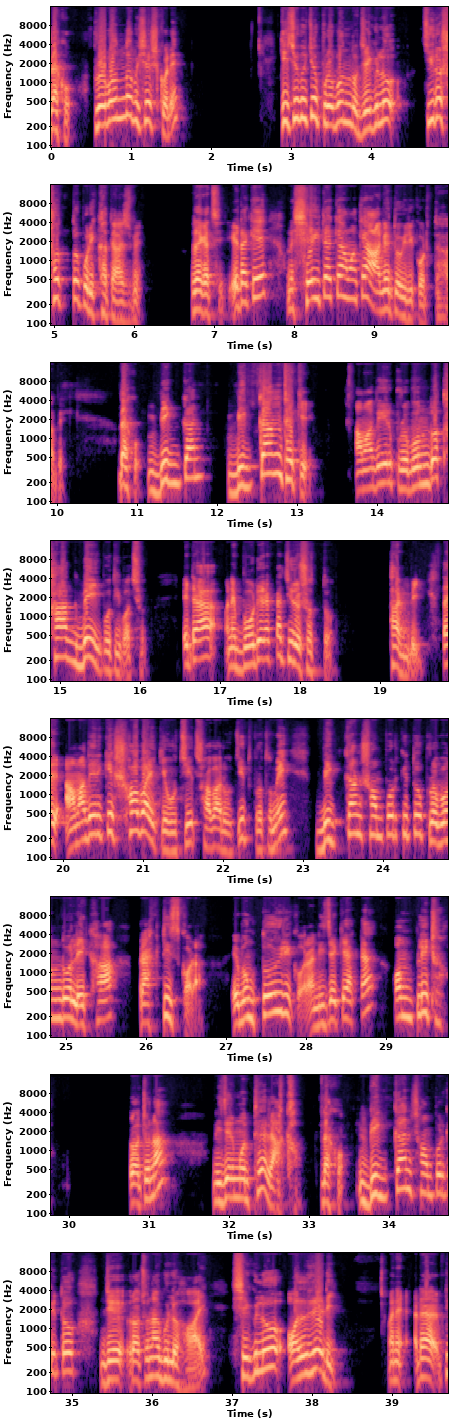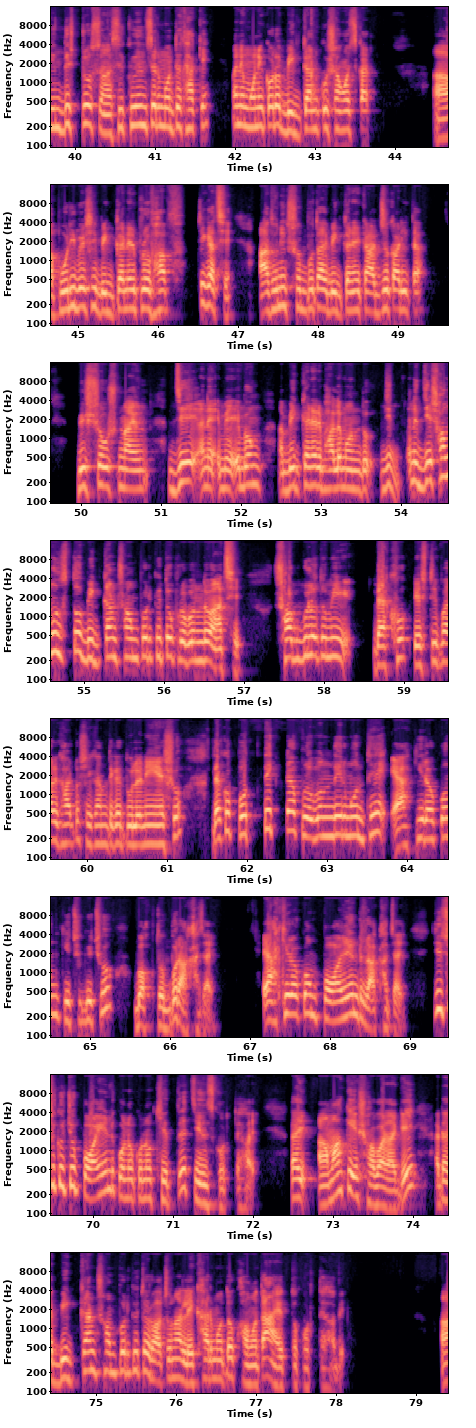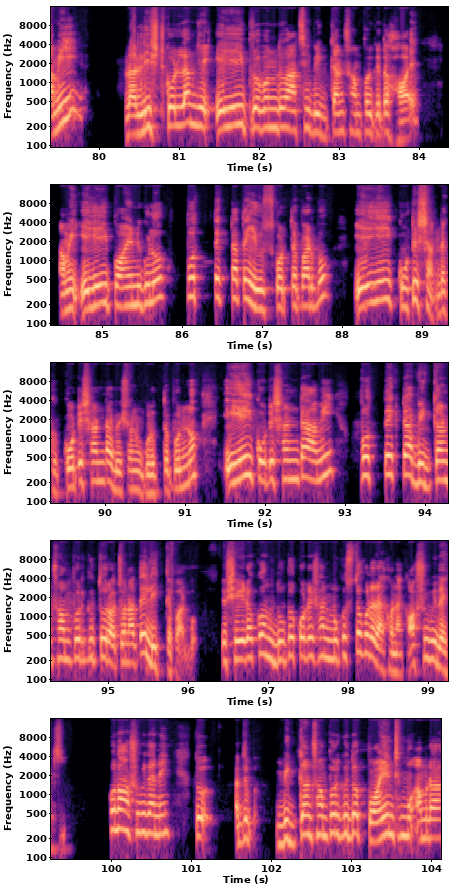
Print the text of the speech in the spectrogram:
দেখো, প্রবন্ধ বিশেষ করে, কিছু কিছু প্রবন্ধ যেগুলো চিরসত্য পরীক্ষাতে আসবে, বুঝা গেছে? এটাকে মানে সেইটাকে আমাকে আগে তৈরি করতে হবে। দেখো, বিজ্ঞান বিজ্ঞান থেকে আমাদের প্রবন্ধ থাকবেই প্রতি বছর। এটা মানে বোর্ডের একটা চিরসত্য। থাকবেই। তাই আমাদেরকে সবাইকে উচিত, সবার উচিত প্রথমে বিজ্ঞান সম্পর্কিত প্রবন্ধ লেখা প্র্যাকটিস করা এবং তৈরি করা, নিজেকে একটা কমপ্লিট রচনা নিজের মধ্যে রাখা। দেখো, বিজ্ঞান সম্পর্কিত যে রচনাগুলো হয়, সেগুলো অলরেডি মানে একটা নির্দিষ্ট সিকুয়েন্সের মধ্যে থাকে। মানে মনে করো বিজ্ঞান কুসংস্কার পরিবেশে বিজ্ঞানের প্রভাব, ঠিক আছে? আধুনিক সভ্যতায় বিজ্ঞানের কার্যকারিতা, বিশ্ব উষ্ণায়ন, যে মানে এবং বিজ্ঞানের ভালো মন্দ মানে যে সমস্ত বিজ্ঞান সম্পর্কিত প্রবন্ধ আছে, সবগুলো তুমি দেখো, টেস্ট পেপার ঘাটো, সেখান থেকে তুলে নিয়ে এসো। দেখো, প্রত্যেকটা প্রবন্ধের মধ্যে একই রকম কিছু কিছু বক্তব্য রাখা যায়, একই রকম পয়েন্ট রাখা যায়, কিছু কিছু পয়েন্ট কোনো কোনো ক্ষেত্রে চেঞ্জ করতে হয়। তাই আমাকে সবার আগে একটা বিজ্ঞান সম্পর্কিত রচনা লেখার মতো ক্ষমতা আয়ত্ত করতে হবে। আমি লিস্ট করলাম যে এই এই প্রবন্ধ আছে বিজ্ঞান সম্পর্কিত হয় আমি এই এই পয়েন্টগুলো প্রত্যেকটাতে ইউজ করতে পারব। এই এই কোটেশন দেখো কোটেশনটা ভীষণ গুরুত্বপূর্ণ এই এই কোটেশনটা আমি প্রত্যেকটা বিজ্ঞান সম্পর্কিত রচনাতে লিখতে পারব। তো সেই রকম দুটো কোটেশন মুখস্থ করে রাখো না অসুবিধা কি? কোনো অসুবিধা নেই। তো আচ্ছা, বিজ্ঞান সম্পর্কিত পয়েন্ট আমরা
